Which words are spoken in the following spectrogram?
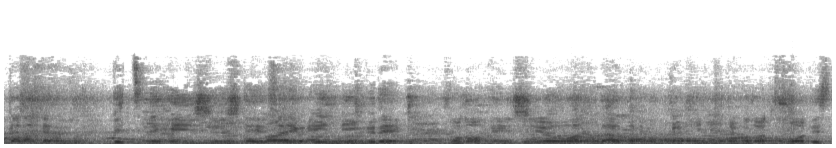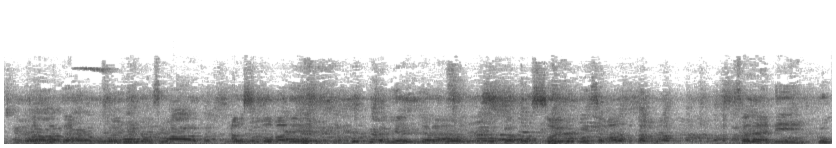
かなんか別で編集して最後エンディングでこの編集終わった後に僕が気に入ったことはこうですって感じだったらあその場でやったら僕はもうそういうところその後さらに 5, 5,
